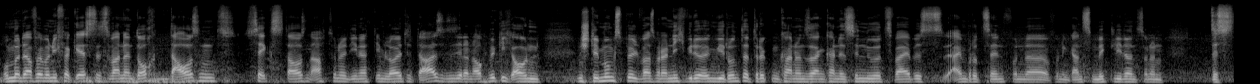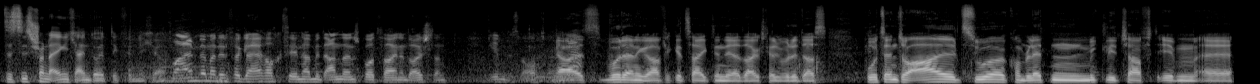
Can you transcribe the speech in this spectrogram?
Und man darf aber nicht vergessen, es waren dann doch 1000, 6800, je nachdem Leute da. Also das ist ja dann auch wirklich auch ein, ein Stimmungsbild, was man dann nicht wieder irgendwie runterdrücken kann und sagen kann, es sind nur 2 bis 1 Prozent von, der, von den ganzen Mitgliedern, sondern das, das ist schon eigentlich eindeutig, finde ich. Ja. Vor allem, wenn man den Vergleich auch gesehen hat mit anderen Sportvereinen in Deutschland. Eben, das war auch Ja, es wurde eine Grafik gezeigt, in der dargestellt wurde, dass prozentual zur kompletten Mitgliedschaft eben äh,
